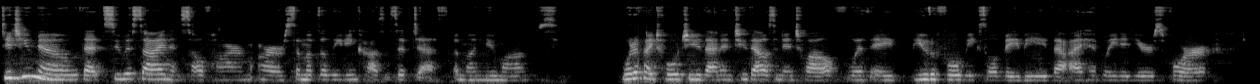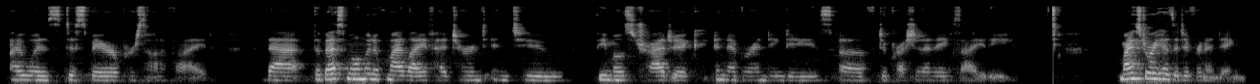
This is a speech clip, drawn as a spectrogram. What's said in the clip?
Did you know that suicide and self harm are some of the leading causes of death among new moms? What if I told you that in 2012, with a beautiful weeks old baby that I had waited years for, I was despair personified? That the best moment of my life had turned into the most tragic and never ending days of depression and anxiety. My story has a different ending.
